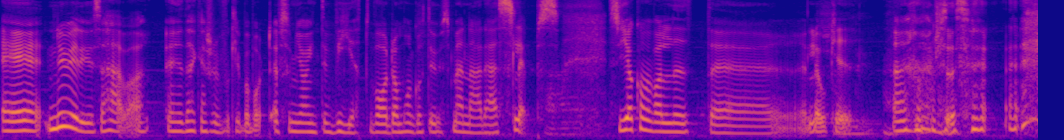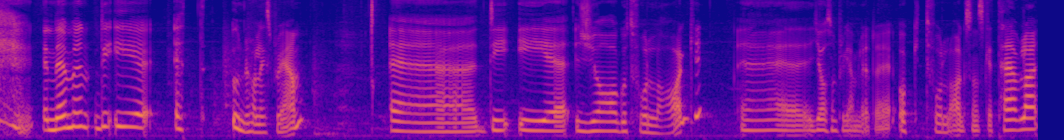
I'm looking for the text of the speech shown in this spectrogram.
Eh, nu är det ju så här va, eh, det här kanske du får klippa bort eftersom jag inte vet vad de har gått ut med när det här släpps. Så jag kommer vara lite eh, low key. Nej men det är ett underhållningsprogram. Eh, det är jag och två lag. Eh, jag som programledare och två lag som ska tävla.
